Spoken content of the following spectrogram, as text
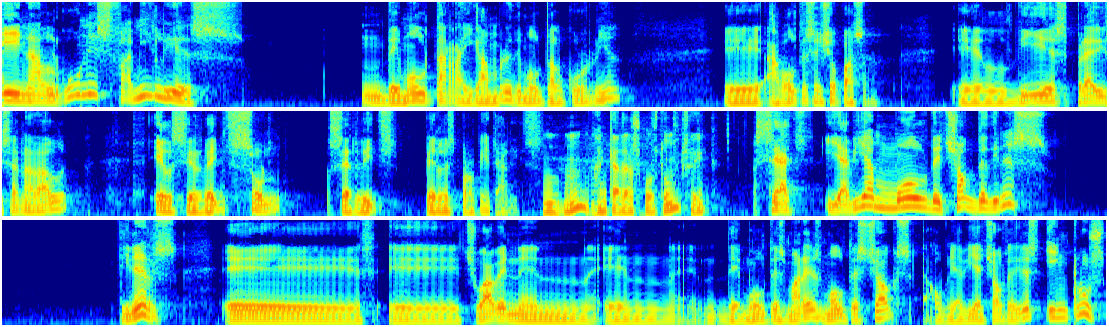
En algunes famílies de molta raigambre, de molta alcúrnia, eh, a voltes això passa. El dies predis a Nadal, els serveis són servits per als propietaris. Uh -huh. Encara és costum, sí. Hi havia molt de xoc de diners. Diners. Eh, eh, xuaven en, en, de moltes maneres, moltes xocs, on hi havia xocs de diners. Inclús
